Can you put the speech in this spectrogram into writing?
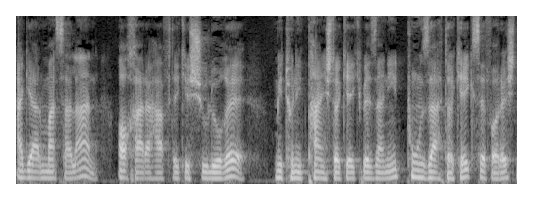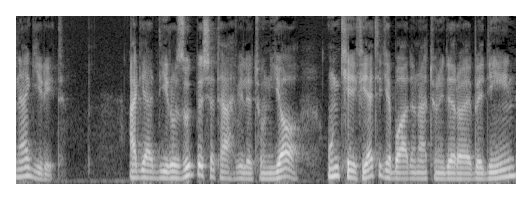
اگر مثلا آخر هفته که شلوغه می‌تونید 5 تا کیک بزنید 15 تا کیک سفارش نگیرید. اگر دیر و زود بشه تحویلتون یا اون کیفیتی که باید نتونید ارائه بدین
